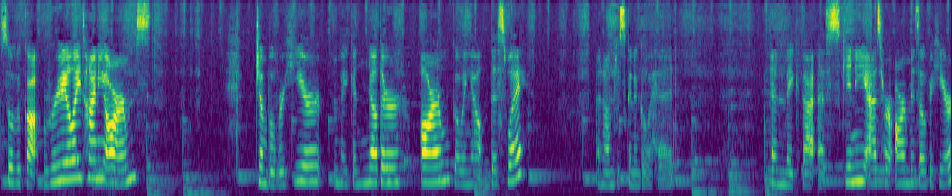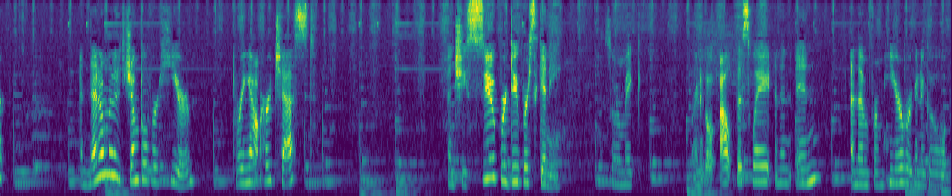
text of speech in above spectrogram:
So we've got really tiny arms. Jump over here, make another arm going out this way. And I'm just gonna go ahead and make that as skinny as her arm is over here. And then I'm gonna jump over here bring out her chest. And she's super duper skinny. So we're make we're gonna go out this way and then in. And then from here we're gonna go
